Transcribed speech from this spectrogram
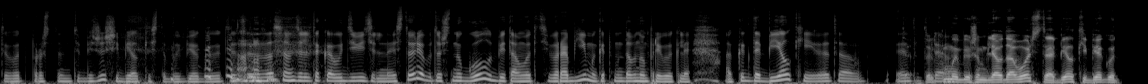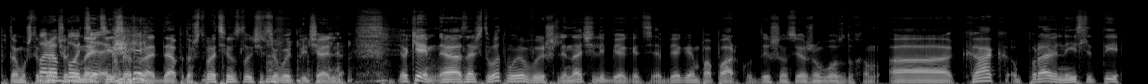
Ты вот просто, ну, ты бежишь, и белки с тобой бегают. Это на самом деле такая удивительная история, потому что, ну, голуби, там вот эти воробьи, мы к этому давно привыкли. А когда белки, это... это Только прям- мы бежим для удовольствия, а белки бегают, потому что По надо что-то найти и сожрать. Да, потому что в противном случае все будет печально. Окей, а, значит, вот мы вышли, начали бегать, бегаем по парку, дышим свежим воздухом. А как правильно, если ты,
